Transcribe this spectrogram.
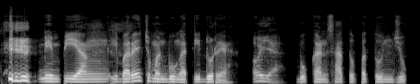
mimpi yang ibaratnya cuma bunga tidur ya. Oh ya bukan satu petunjuk.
